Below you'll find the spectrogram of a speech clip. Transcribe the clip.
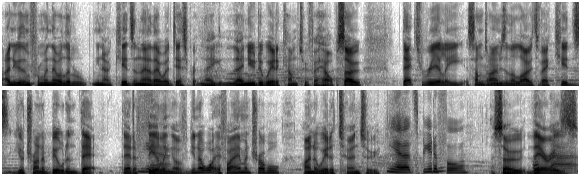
I knew them from when they were little, you know, kids, and now they were desperate, and they they knew to where to come to for help. So that's really sometimes in the lives of our kids, you're trying to build in that that a Yeah. feeling of you know what, if I am in trouble, I know where to turn to. Yeah, that's beautiful. So there is.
